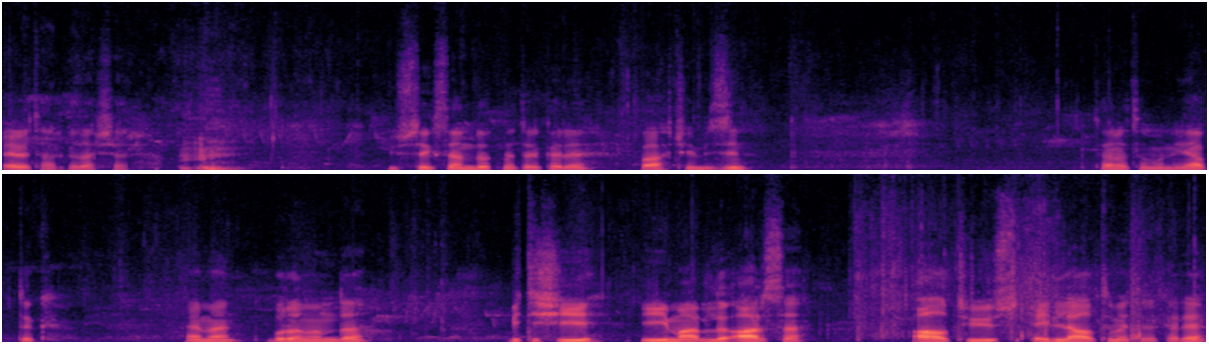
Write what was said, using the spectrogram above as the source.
Evet arkadaşlar. 184 metrekare bahçemizin tanıtımını yaptık. Hemen buranın da bitişiği imarlı arsa 656 metrekare.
